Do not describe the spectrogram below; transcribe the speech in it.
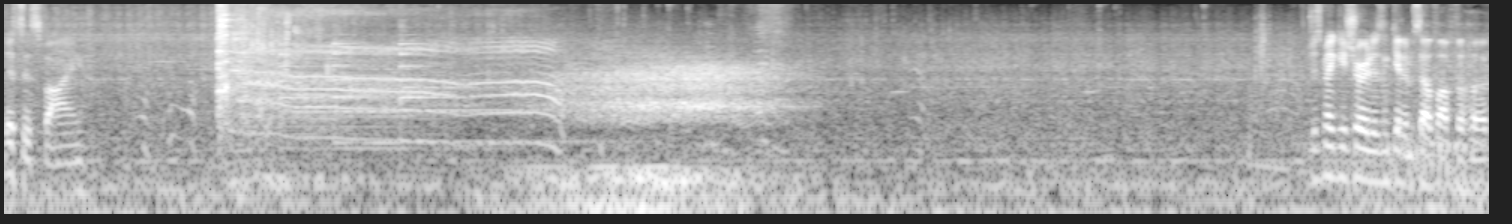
This is fine. Just making sure he doesn't get himself off the hook.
